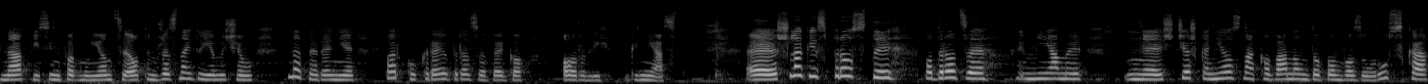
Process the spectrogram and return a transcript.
napis informujący o tym, że znajdujemy się na terenie Parku Krajobrazowego Orlich Gniazd. E, Szlak jest prosty. Po drodze mijamy mm, ścieżkę nieoznakowaną do wąwozu Ruska.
